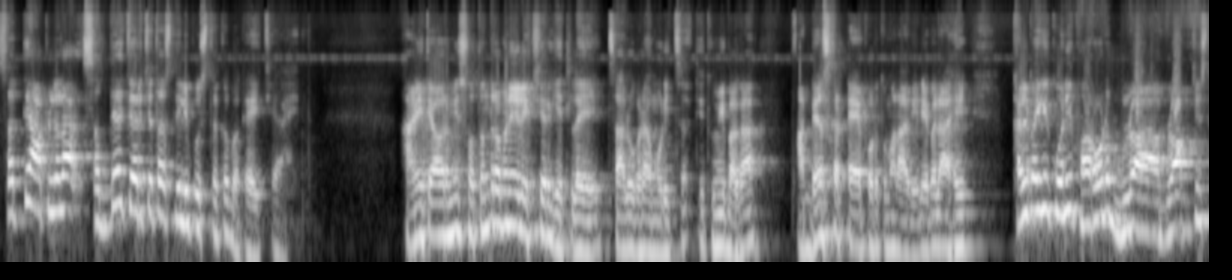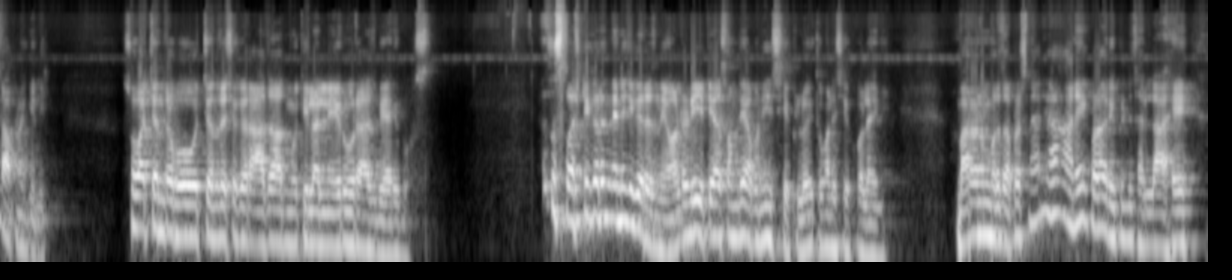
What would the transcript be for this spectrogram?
सध्या आपल्याला सध्या चर्चेत असलेली पुस्तकं बघायची आहेत. आणि त्यावर मी स्वतंत्रपणे लेक्चर घेतलंय चालू घडामोडीचं. ते तुम्ही बघा. अभ्यास कट्टा ॲपवर तुम्हाला अवेलेबल आहे. खालीपैकी कोणी फॉरवर्ड ब्लॉ ब्लॉकची स्थापना केली? सुभाषचंद्र बोस चंद्रशेखर आझाद मोतीलाल नेहरू राजबिहारी बोस. याचं स्पष्टीकरण देण्याची गरज नाही. ऑलरेडी इतिहासामध्ये आपण हे शिकलोय. तुम्हाला शिकवलं आहे मी. बारा नंबरचा प्रश्न आहे. आणि हा अनेक वेळा रिपीट झालेला आहे.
